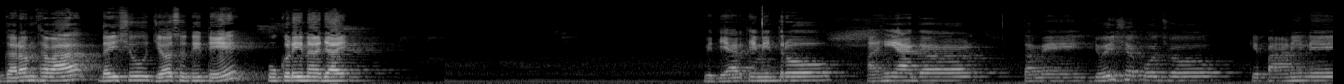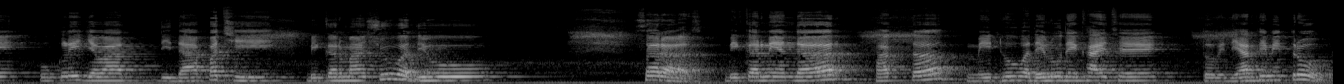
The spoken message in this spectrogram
ગરમ થવા દઈશું જ્યાં સુધી તે ઉકળી ન જાય. વિદ્યાર્થી મિત્રો, અહીં આગળ તમે જોઈ શકો છો કે પાણીને ઉકળી જવા દીધા પછી બીકરમાં શું વધ્યું? સરસ. બીકરની અંદર ફક્ત મીઠું વધેલું દેખાય છે. તો વિદ્યાર્થી મિત્રો,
